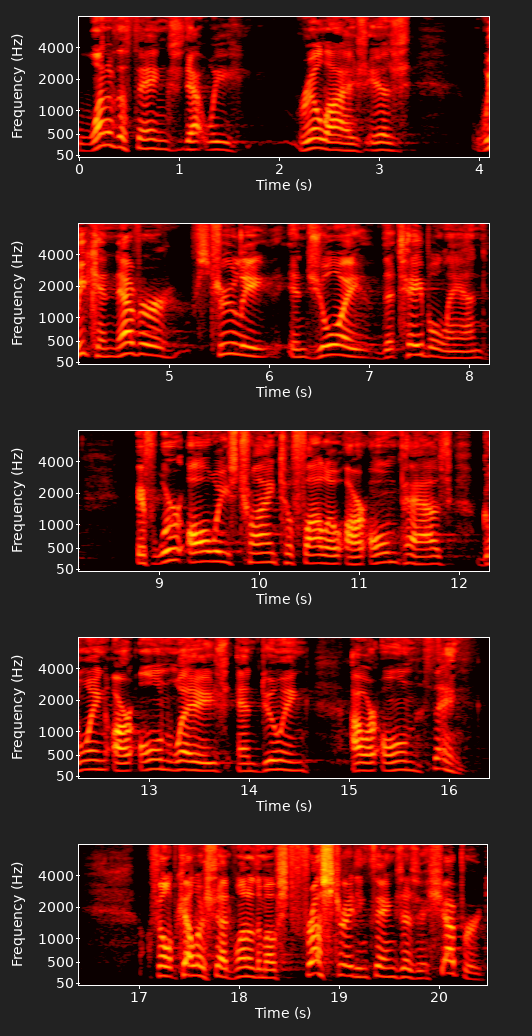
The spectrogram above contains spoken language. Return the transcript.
One of the things that we realize is we can never truly enjoy the tableland if we're always trying to follow our own paths, going our own ways, and doing our own thing. Phillip Keller said one of the most frustrating things as a shepherd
